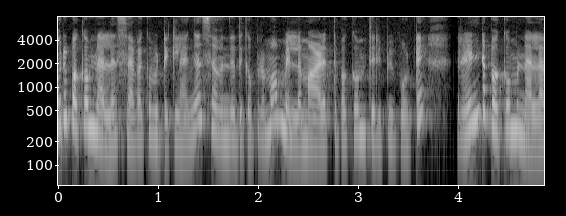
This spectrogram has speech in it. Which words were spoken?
ஒரு பக்கம் நல்லா செவக்க விட்டுக்கலாங்க. செவந்ததுக்கப்புறமா மெல்லமாக அடுத்த பக்கம் திருப்பி போட்டு ரெண்டு பக்கமும் நல்லா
